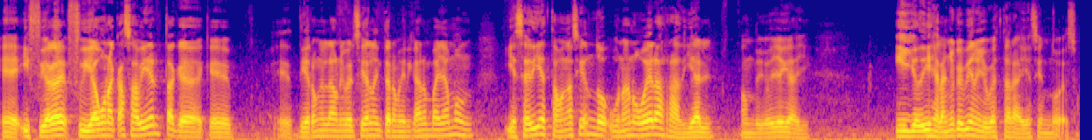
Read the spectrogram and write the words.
Eh, y fui a, fui a una casa abierta que, que, eh, dieron en la Universidad de la Interamericana en Bayamón. Y ese día estaban haciendo una novela radial, donde yo llegué allí. Y yo dije, el año que viene yo voy a estar ahí haciendo eso.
